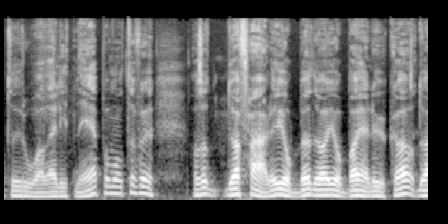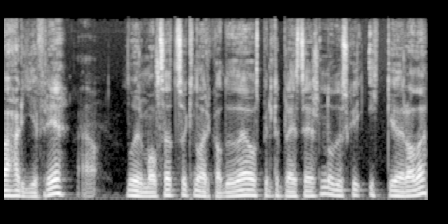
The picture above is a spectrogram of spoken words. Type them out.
at du roa deg litt ned, på en måte? For altså, du er ferdig å jobbe, du har jobba hele uka, du er helgefri. ja. Normalt sett så knarka du det og spilte PlayStation, og du skulle ikke gjøre det.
